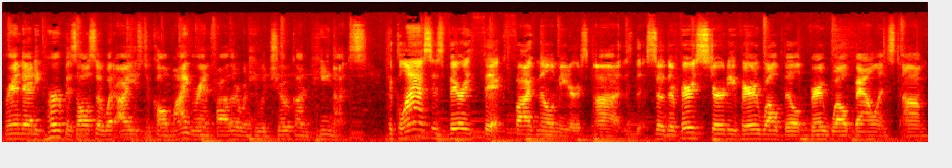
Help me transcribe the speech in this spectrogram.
Granddaddy Purp is also what I used to call my grandfather when he would choke on peanuts. The glass is very thick, five millimeters. Uh, so they're very sturdy, very well built, very well balanced. Um,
